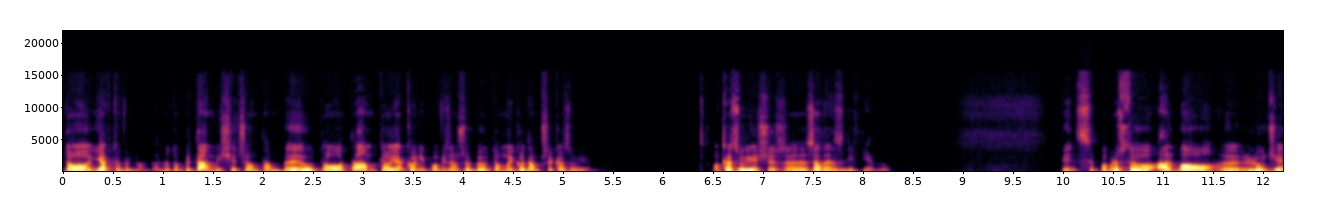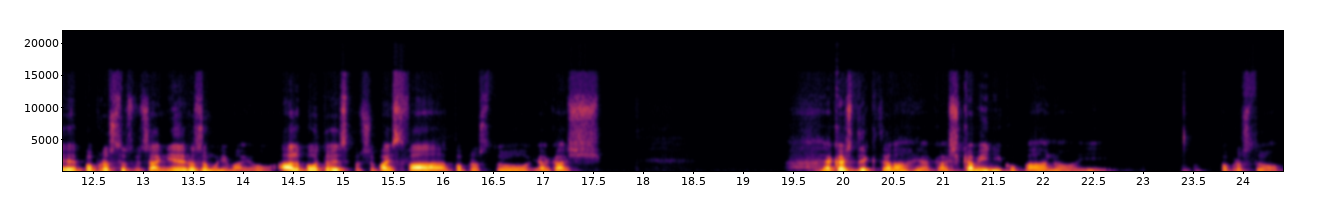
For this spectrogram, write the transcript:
to jak to wygląda? No to pytamy się, czy on tam był, to, tamto. Jak oni powiedzą, że był, to my go tam przekazujemy. Okazuje się, że żaden z nich nie był. Więc po prostu albo ludzie po prostu zwyczajnie rozumu nie mają, albo to jest, proszę Państwa, po prostu jakaś jakaś dykta, jakaś kamieni kupa, no i po prostu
